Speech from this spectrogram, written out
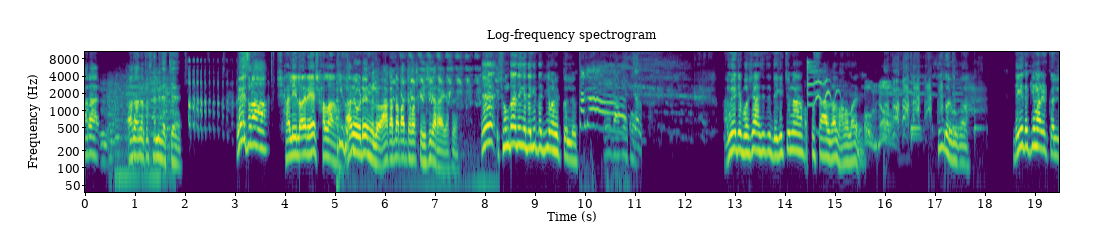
কারা? আদা আদা তো চালিয়ে যাচ্ছে। এই শোনা শালি লয় রে শালা। আরে ওটাই হলো। আকারটা বাধ্য কষ্ট বেশি কারা হয়ে গেছে। এ সন্ধ্যা দিকে দেখি তো কি মার্কেট করল। আমি এটি বসে আছি তুই দেখিচ্ছ না? অত চাল ভালো ভালো নয় রে। কি করব ক দেখি তো কি মার্কেট করল।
